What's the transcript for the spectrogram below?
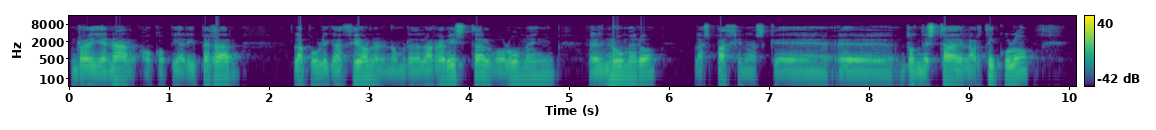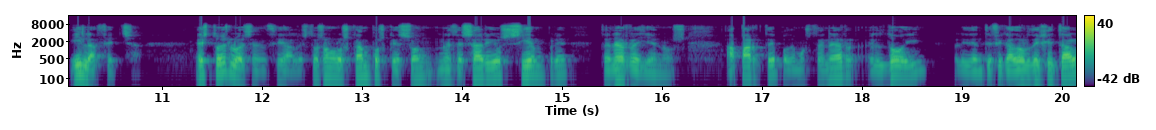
rellenar o copiar y pegar. La publicación, el nombre de la revista, el volumen, el número, las páginas que, eh, donde está el artículo y la fecha. Esto es lo esencial, estos son los campos que son necesarios siempre tener rellenos. Aparte podemos tener el DOI, el identificador digital,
